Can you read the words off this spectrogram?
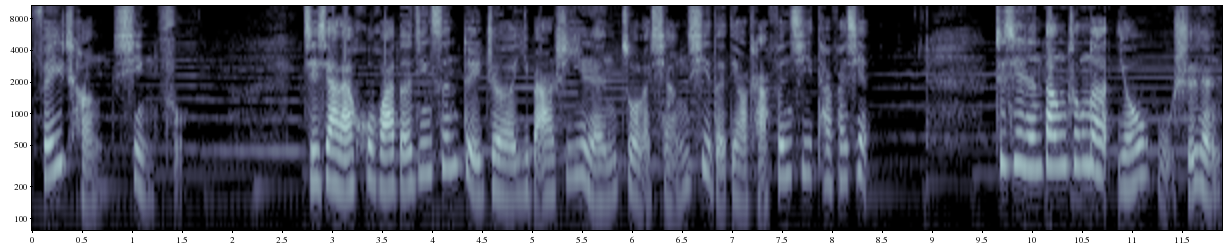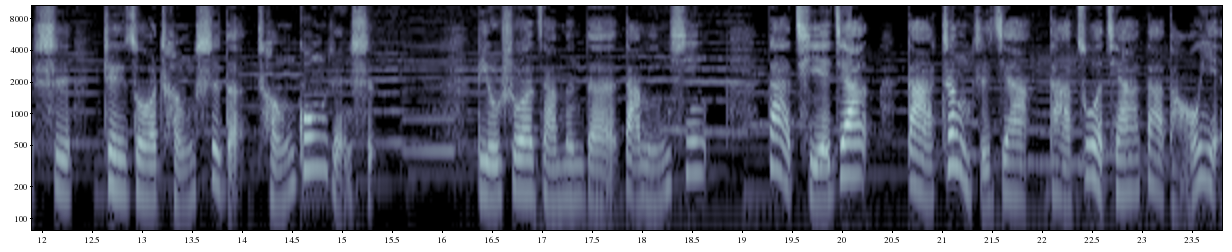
非常幸福。接下来，霍华德·金森对这一百二十一人做了详细的调查分析。他发现，这些人当中呢，有五十人是这座城市的成功人士，比如说咱们的大明星、大企业家、大政治家、大作家、大导演。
